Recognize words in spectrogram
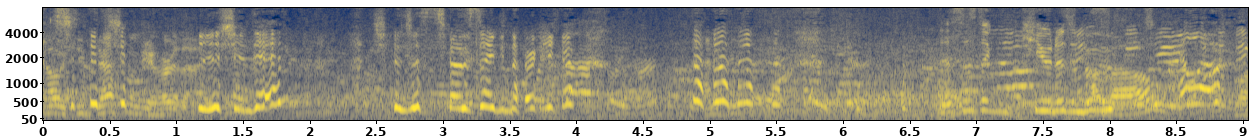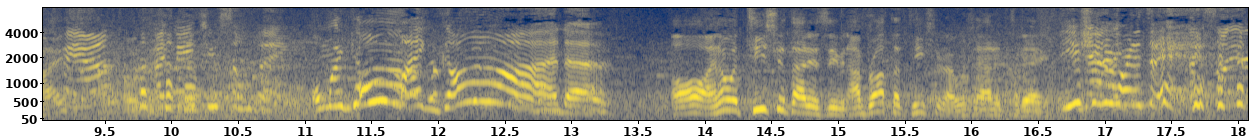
No, she definitely heard that. You she did? She just chose to ignore you. this is the cutest booth. Hello? Hello. Big fan. I made you something. Oh my god! Oh my god. Oh, I know what t-shirt that is even. I brought that t-shirt. I wish I had it today. You should have worn it today. I today. saw your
